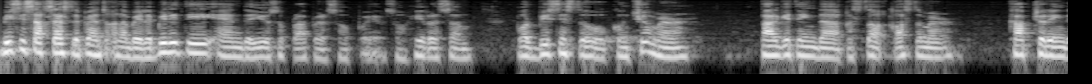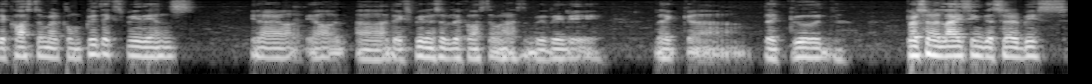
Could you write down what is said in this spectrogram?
Business success depends on availability and the use of proper software. So here are some for business to consumer, targeting the customer, capturing the customer complete experience. You know, you know uh, the experience of the customer has to be really like uh, like good. Personalizing the service,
